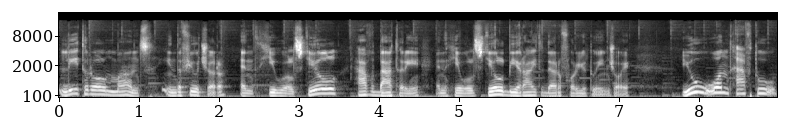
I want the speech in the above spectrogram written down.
literal months in the future and he will still have battery and he will still be right there for you to enjoy. You won't have to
